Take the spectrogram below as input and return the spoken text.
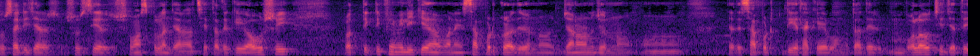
সোসাইটি যারা সোশিয়াল সমাজ কল্যাণ যারা আছে, তাদেরকে অবশ্যই প্রত্যেকটি ফ্যামিলিকে মানে সাপোর্ট করার জন্য, জানানোর জন্য যাতে সাপোর্ট দিয়ে থাকে এবং তাদের বলা উচিত যাতে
